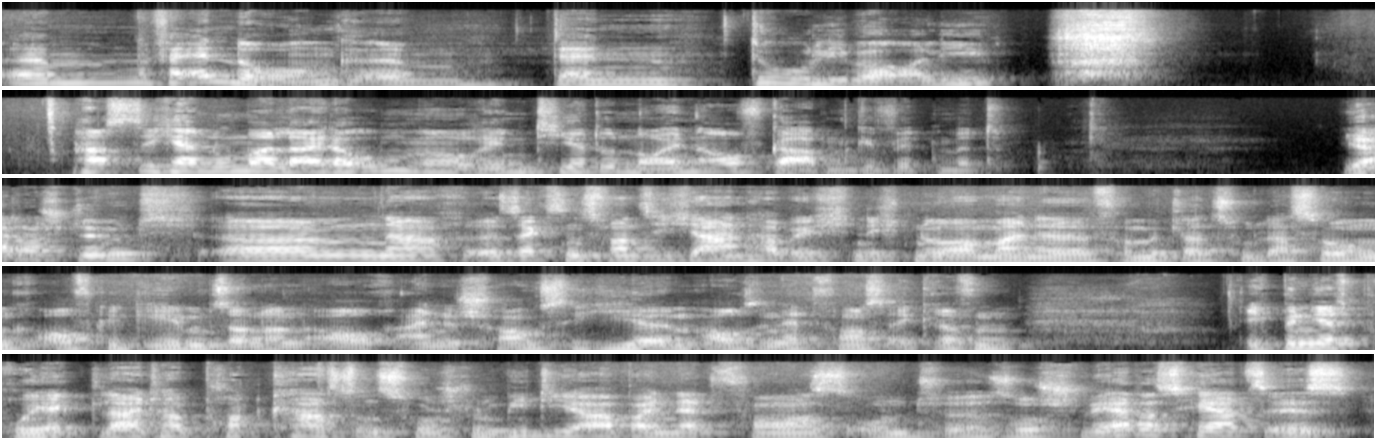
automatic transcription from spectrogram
ähm, eine Veränderung. Ähm, denn du, lieber Olli, hast dich ja nun mal leider umorientiert und neuen Aufgaben gewidmet. Ja, das stimmt. Ähm, nach 26 Jahren habe ich nicht nur meine Vermittlerzulassung aufgegeben, sondern auch eine Chance hier im Hause Netfonds ergriffen. Ich bin jetzt Projektleiter Podcast und Social Media bei Netfonds und äh, so schwer das Herz ist,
